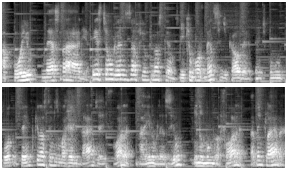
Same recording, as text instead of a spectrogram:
apoio nesta área. Este é um grande desafio que nós temos e que o movimento sindical, de repente, como um todo, tem, porque nós temos uma realidade aí fora, aí no Brasil e no mundo afora, está bem clara.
